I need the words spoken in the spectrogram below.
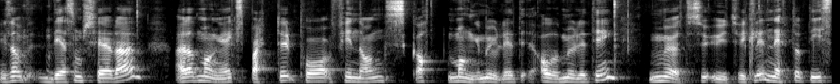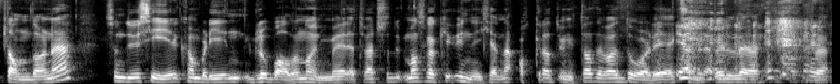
liksom, Det som skjer der, er at mange eksperter på finans, skatt, mulige, alle mulige ting møtes og utvikler nettopp de standardene som du sier kan bli globale normer etter hvert. Så man skal ikke underkjenne akkurat UNCTAD. Det var et dårlig eksempel. men,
